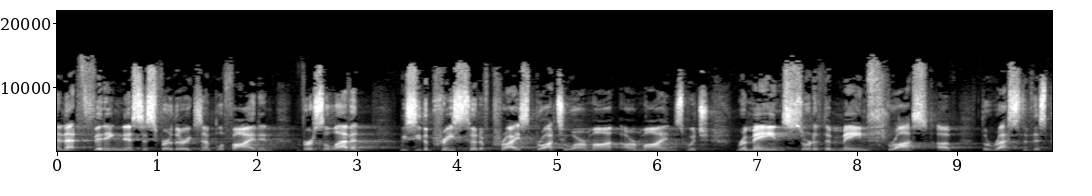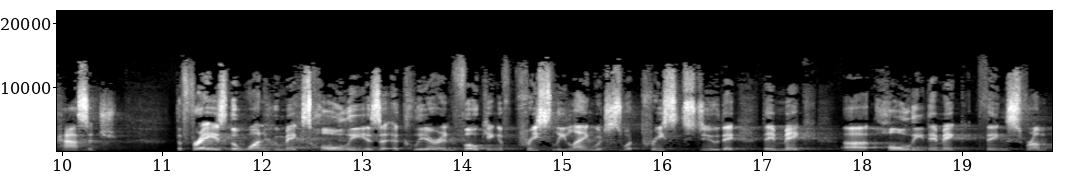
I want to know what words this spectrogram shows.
And that fittingness is further exemplified in verse 11. We see the priesthood of Christ brought to our, our minds, which remains sort of the main thrust of the rest of this passage. The phrase, the one who makes holy, is a, clear invoking of priestly language. Is what priests do. They, they make uh, holy, they make things from,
